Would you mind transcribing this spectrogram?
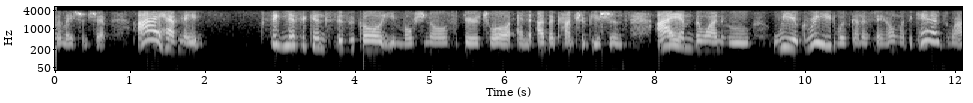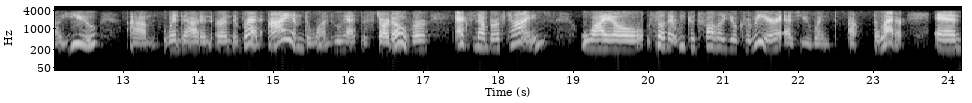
relationship. I have made significant physical, emotional, spiritual, and other contributions. I am the one who we agreed was going to stay home with the kids while you um, went out and earned the bread. I am the one who had to start over X number of times while so that we could follow your career as you went up the ladder. And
